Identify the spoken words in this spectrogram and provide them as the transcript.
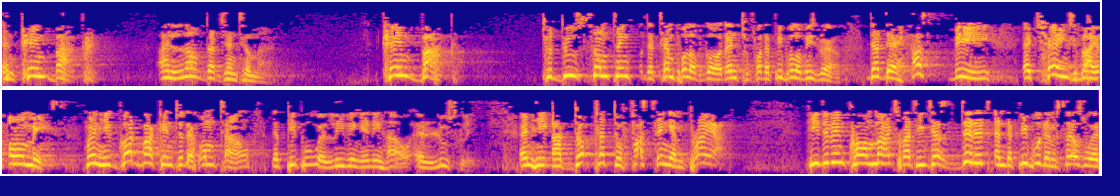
and came back, I love that gentleman. Came back to do something for the temple of God and to, for the people of Israel. That there has to be a change by all means. When he got back into the hometown, the people were living anyhow and loosely. And he adopted to fasting and prayer. He didn't call much, but he just did it, and the people themselves were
